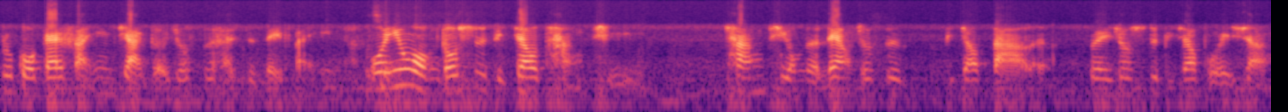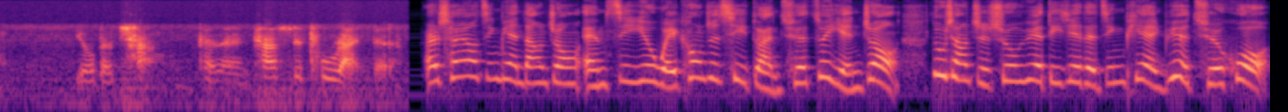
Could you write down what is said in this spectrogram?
如果该反映价格，就是还是得反映。我因为我们都是比较长期，长期我们的量就是比较大了，所以就是比较不会像有的厂。可能它是突然的，而车用晶片当中，MCU 为控制器短缺最严重。陆厂指出，越低阶的晶片越缺货，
